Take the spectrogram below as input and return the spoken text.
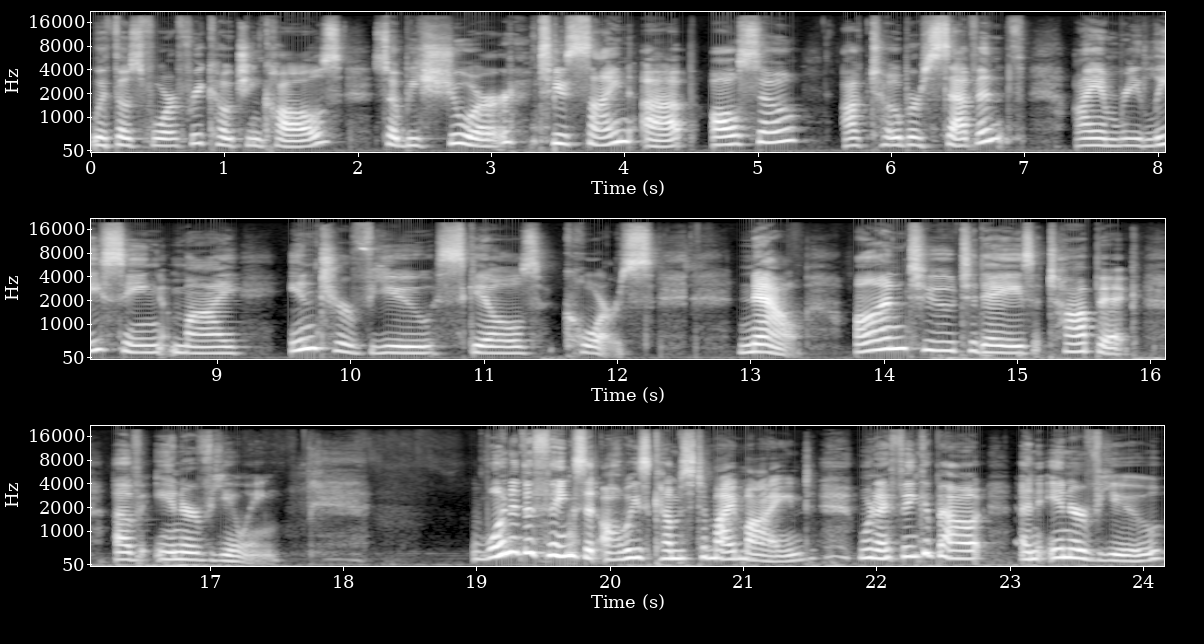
with those four free coaching calls. So be sure to sign up. Also, October 7th, I am releasing my interview skills course. Now, on to today's topic of interviewing one of the things that always comes to my mind when I think about an interview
